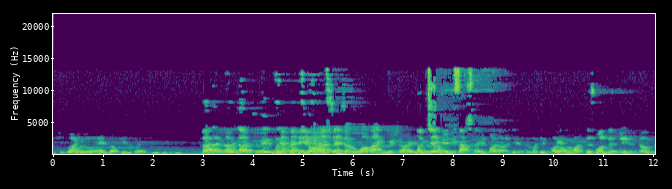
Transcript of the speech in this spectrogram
which is why you'll end up in a better comedian. No, no, no, no. It, wait, you you know, got a sense of love anguish, right? I'm genuinely fascinated by that idea because I think like, Yeah. the there's one bit of me that goes,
